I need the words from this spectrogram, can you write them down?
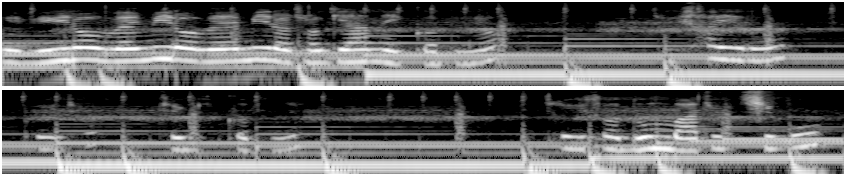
야, 왜 밀어, 왜 밀어, 왜 밀어. 저기 안에 있거든요. 저기 사이로. 보이죠? 저기 있거든요. 저기서 눈 마주치고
